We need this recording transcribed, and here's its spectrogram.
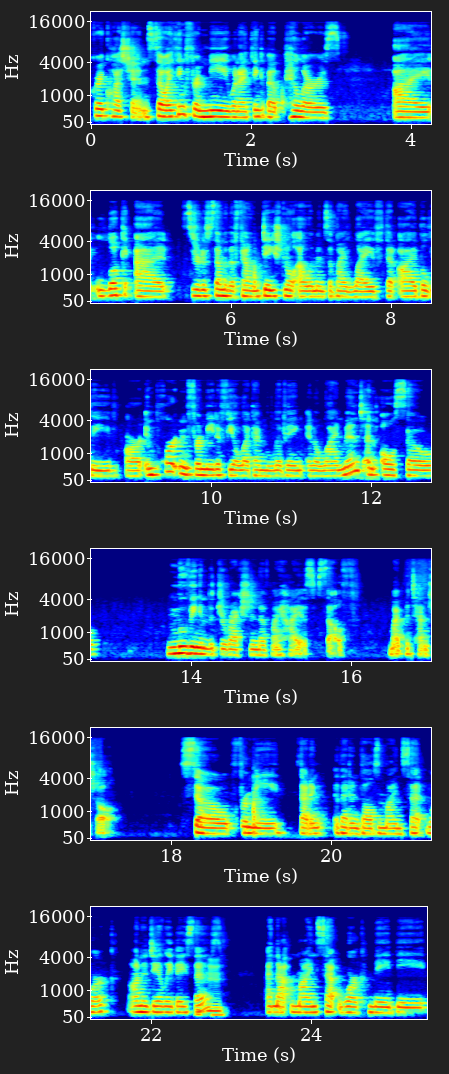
Great question. So I think for me, when I think about pillars, I look at sort of some of the foundational elements of my life that I believe are important for me to feel like I'm living in alignment and also moving in the direction of my highest self, my potential. So for me, that in, that involves mindset work on a daily basis, mm-hmm. and that mindset work may be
